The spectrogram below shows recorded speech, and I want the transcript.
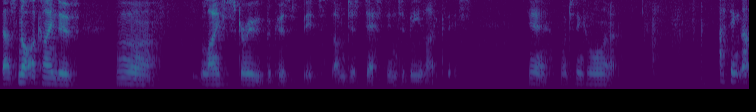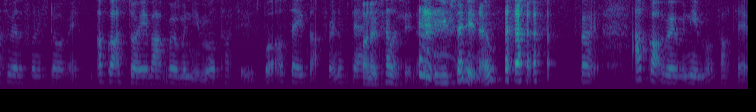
That's not a kind of, oh, life's screwed because it's I'm just destined to be like this. Yeah, what do you think of all that? I think that's a really funny story. I've got a story about Roman numeral tattoos, but I'll save that for another day. Oh no, tell us it now. You've said it now. Right. I've got a Roman numeral tattoo.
